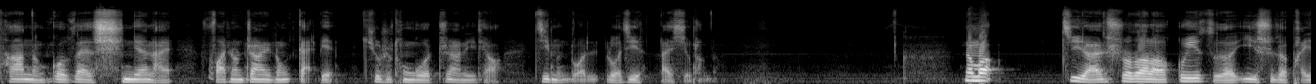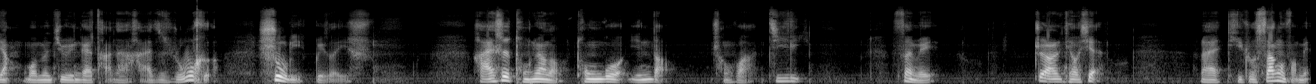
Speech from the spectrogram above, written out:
它能够在十年来发生这样一种改变，就是通过这样的一条基本逻逻辑来形成的。那么，既然说到了规则意识的培养，我们就应该谈谈孩子如何树立规则意识。还是同样的，通过引导、惩罚、激励、氛围这样一条线，来提出三个方面。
